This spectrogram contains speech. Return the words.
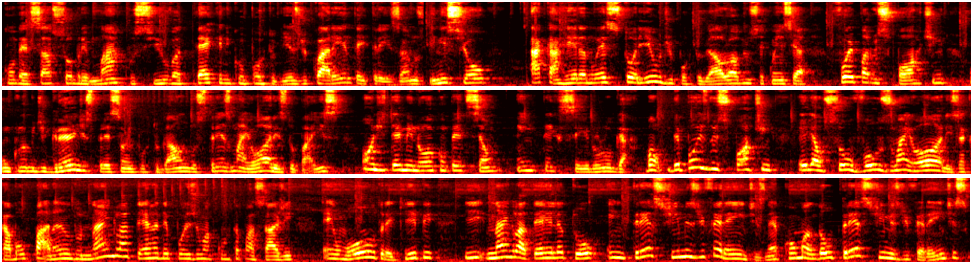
Conversar sobre Marco Silva, técnico português de 43 anos, iniciou a carreira no Estoril de Portugal, logo em sequência foi para o Sporting, um clube de grande expressão em Portugal, um dos três maiores do país, onde terminou a competição em terceiro lugar. Bom, depois do Sporting, ele alçou voos maiores, acabou parando na Inglaterra depois de uma curta passagem em uma outra equipe e na Inglaterra ele atuou em três times diferentes, né? Comandou três times diferentes.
